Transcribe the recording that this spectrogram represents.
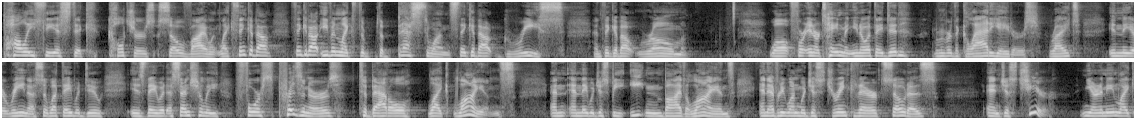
polytheistic cultures so violent? Like, think about, think about even like the, the best ones. Think about Greece and think about Rome. Well, for entertainment, you know what they did? Remember the gladiators, right? In the arena. So, what they would do is they would essentially force prisoners to battle like lions and, and they would just be eaten by the lions, and everyone would just drink their sodas and just cheer. You know what I mean? Like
